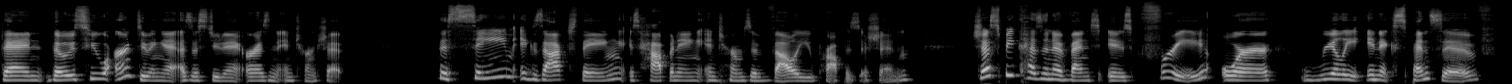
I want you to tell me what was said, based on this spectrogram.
than those who aren't doing it as a student or as an internship. The same exact thing is happening in terms of value proposition. Just because an event is free or really inexpensive,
